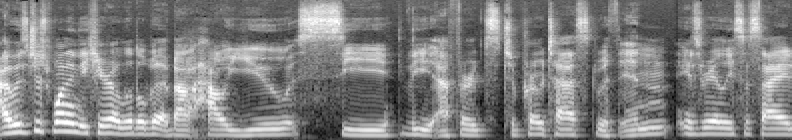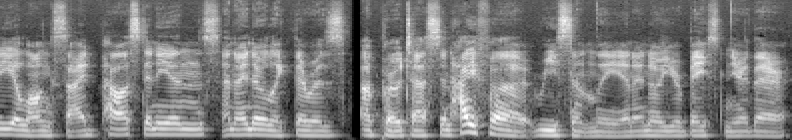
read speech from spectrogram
I was just wanting to hear a little bit about how you see the efforts to protest within Israeli society alongside Palestinians. And I know like there was a protest in Haifa recently, and I know you're based near there.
